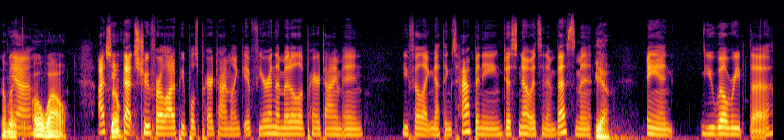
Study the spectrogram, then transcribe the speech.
And I'm like, Yeah. oh wow, I So- think that's true for a lot of people's prayer time. Like if you're in the middle of prayer time and you feel like nothing's happening, just know it's an investment yeah. and you will reap the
